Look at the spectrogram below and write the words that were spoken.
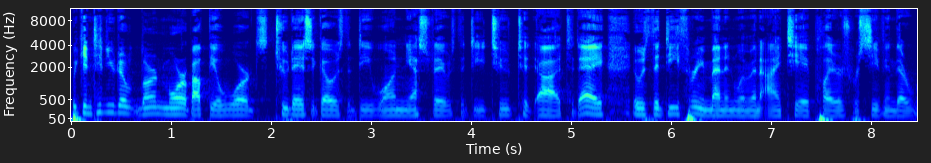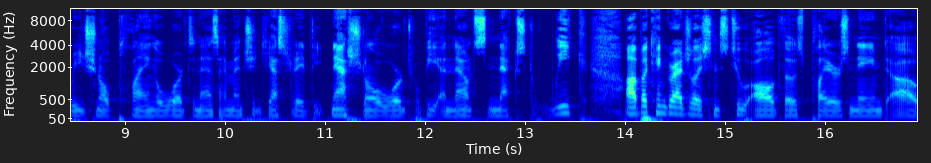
we continue to learn more about the awards. Two days ago was the D1, yesterday was the D2. To, uh, today it was the D3 men and women ITA players receiving their regional playing awards. And as I mentioned yesterday, the national awards will be announced next week. Uh, but congratulations to all of those players named uh,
